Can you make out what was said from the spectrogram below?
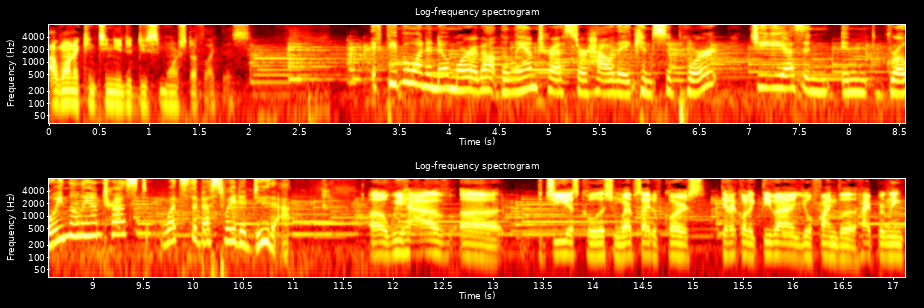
I want to continue to do some more stuff like this. If people want to know more about the Land Trust or how they can support GES in, in growing the Land Trust, what's the best way to do that? Uh, we have uh, the GES Coalition website, of course, Tierra Colectiva, you'll find the hyperlink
